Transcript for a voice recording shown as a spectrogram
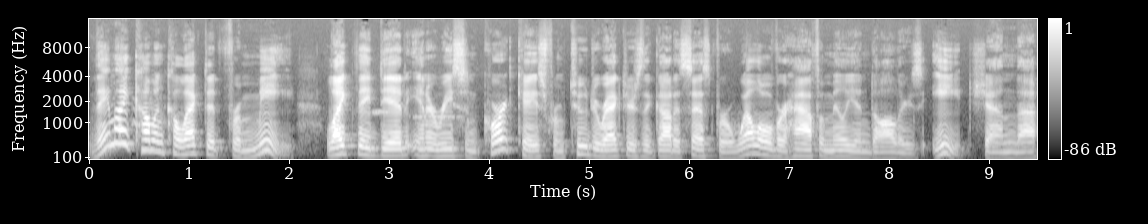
they might come and collect it from me, like they did in a recent court case from two directors that got assessed for well over half a million dollars each. And uh,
